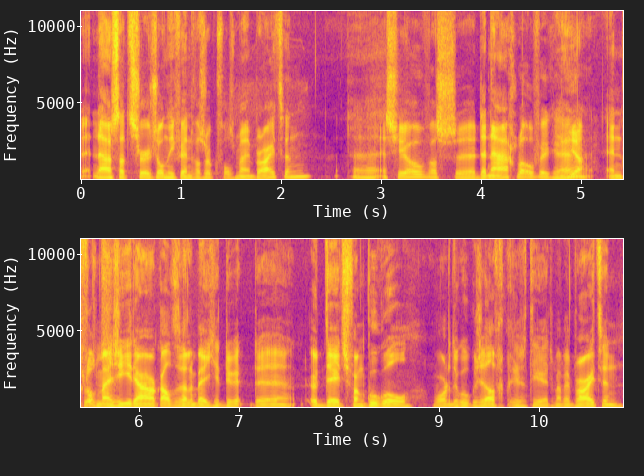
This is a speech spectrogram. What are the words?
en naast dat Search On Event was ook volgens mij Brighton eh, SEO was eh, daarna geloof ik. Hè? Ja, en volgens mij zie je daar ook altijd wel een beetje de, de updates van Google worden door Google zelf gepresenteerd. Maar bij Brighton,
